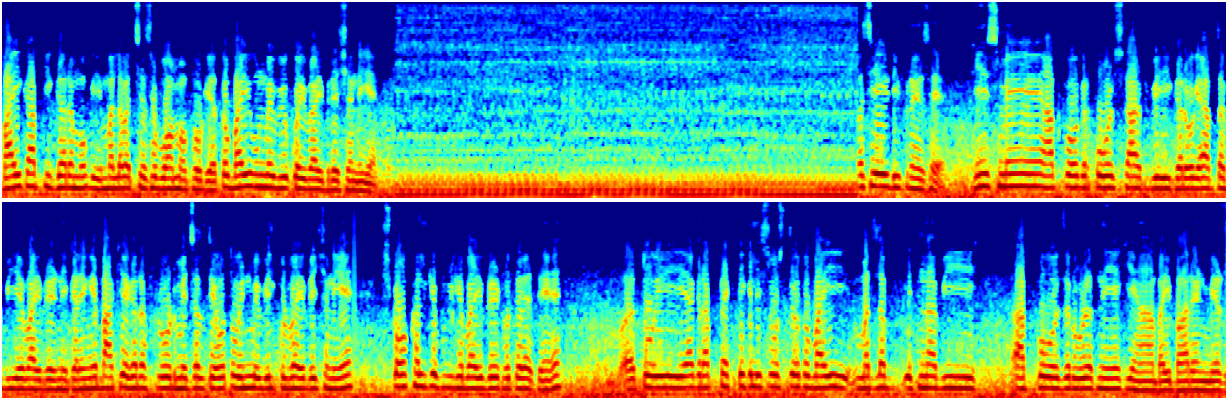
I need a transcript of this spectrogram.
बाइक आपकी गर्म होगी मतलब अच्छे से वार्म अप हो गया तो भाई उनमें भी कोई वाइब्रेशन नहीं है। बस यही डिफरेंस है कि इसमें आपको अगर कोल्ड स्टार्ट भी करोगे आप तभी ये वाइब्रेट नहीं करेंगे। बाकी अगर आप रोड में चलते हो तो इनमें बिल्कुल वाइब्रेशन नहीं है। स्टॉक हल्के फुल्के वाइब्रेट होते रहते हैं। तो ये अगर आप प्रैक्टिकली सोचते हो तो भाई मतलब इतना भी आपको ज़रूरत नहीं है कि हाँ भाई बार एंड मेयर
